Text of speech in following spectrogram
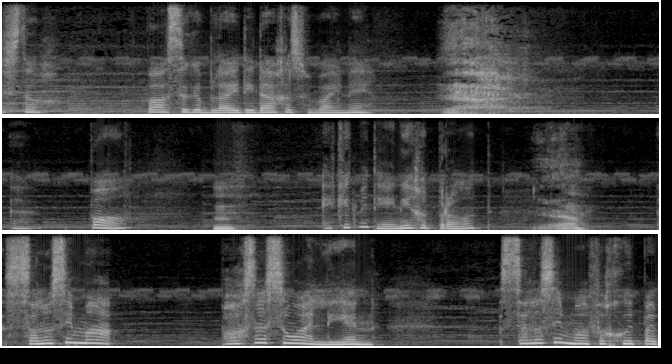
Sis tog. Pa seker bly die dag is verby, nê? Ja. Uh, pa. Hm. Ek het met Henny gepraat. Ja. Sal ons nie maar pa's nou so alleen. Sal ons nie maar vir goed by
